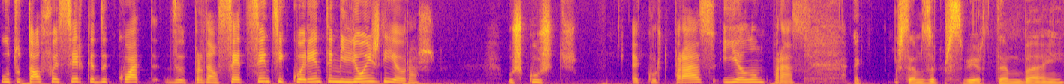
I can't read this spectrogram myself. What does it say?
o total foi cerca de, 4, de perdão, 740 milhões de euros. Os custos a curto prazo e a longo prazo. Estamos a perceber também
